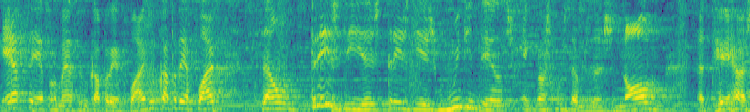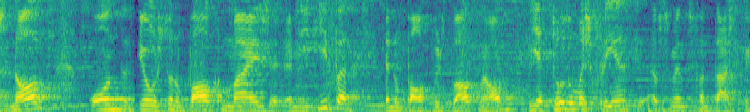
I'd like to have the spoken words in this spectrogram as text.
Essa é a promessa do KDF Live. O KDF Live são 3 dias, 3 dias muito intensos em que nós começamos das 9 até às 9 onde eu estou no palco mais a minha equipa, no palco virtual, como é óbvio, e é toda uma experiência absolutamente fantástica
